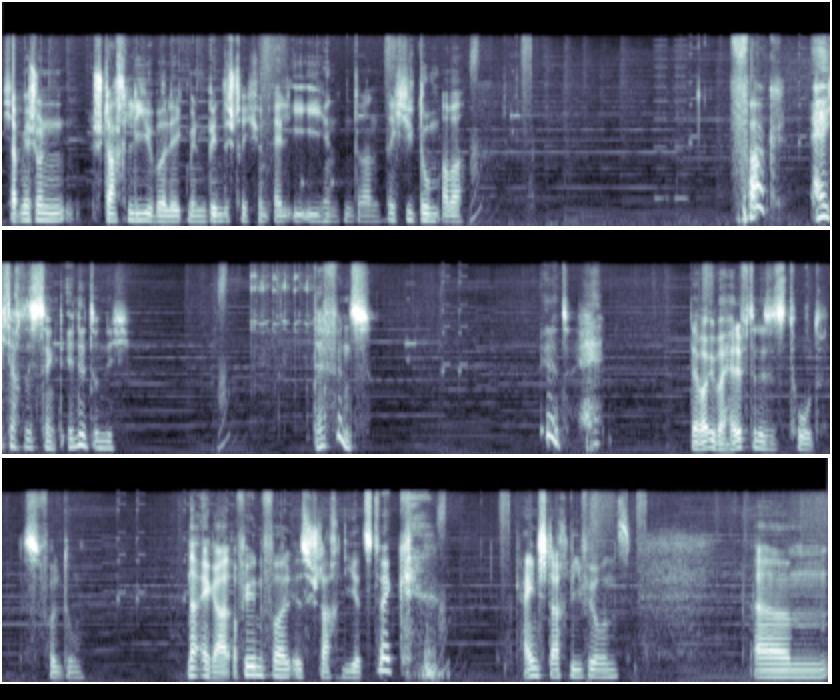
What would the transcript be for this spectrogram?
Ich habe mir schon Stachli überlegt mit einem Bindestrich und LII hinten dran. Richtig dumm, aber... Fuck. Hey, ich dachte, das senkt Init und nicht... Defense. Init. Hä? Der war über Hälfte und ist jetzt tot. Das ist voll dumm. Na egal, auf jeden Fall ist Stachli jetzt weg. Kein Stachli für uns. Ähm,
